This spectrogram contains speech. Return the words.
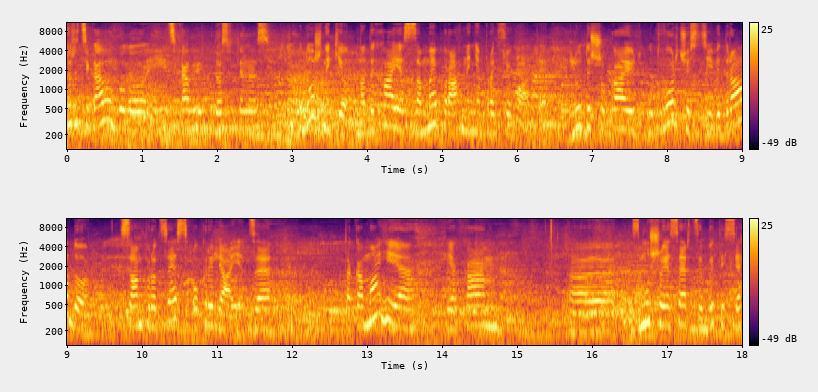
Дуже цікаво було і цікавий досвід для нас. Художників надихає саме прагнення працювати. Люди шукають у творчості відраду, сам процес окриляє. Це така магія, яка е, змушує серце битися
